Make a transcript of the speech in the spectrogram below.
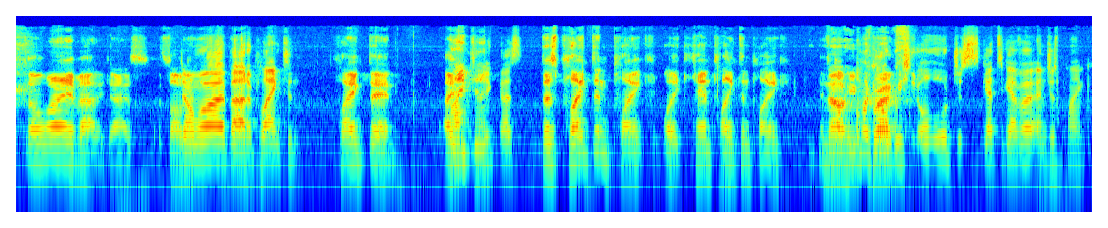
Don't worry about it, guys. It's all Don't good. worry about it, Plankton. Plankton. I- Plankton. Because does Plankton plank? Like, can Plankton plank? If No, not, he oh my cracks. god, we should all just get together and just plank.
